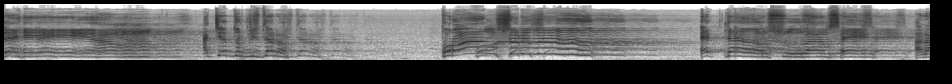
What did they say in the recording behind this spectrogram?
রহে হাম। আচ্ছা দুর্বিশ কোরআন শরীফ একটা সুরা আছে। আলা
